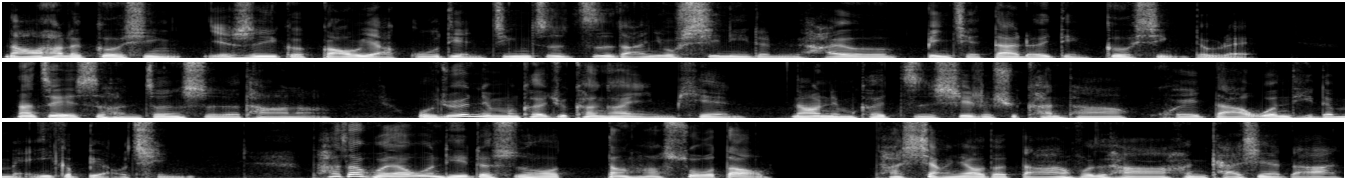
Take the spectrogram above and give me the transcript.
然后他的个性也是一个高雅、古典、精致、自然又细腻的女孩儿，并且带了一点个性，对不对？那这也是很真实的她呢。我觉得你们可以去看看影片。然后你们可以仔细的去看他回答问题的每一个表情。他在回答问题的时候，当他说到他想要的答案或者他很开心的答案，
